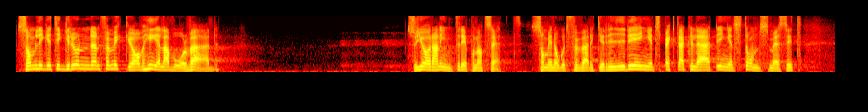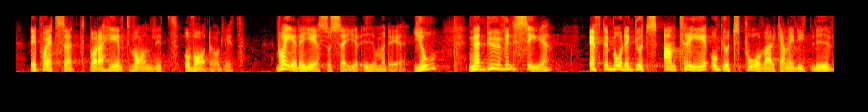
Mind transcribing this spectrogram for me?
som ligger till grunden för mycket av hela vår värld så gör han inte det på något sätt som är något förverkeri. Det är inget spektakulärt, inget ståndsmässigt. Det är på ett sätt bara helt vanligt och vardagligt. Vad är det Jesus säger i och med det? Jo, när du vill se efter både Guds entré och Guds påverkan i ditt liv,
